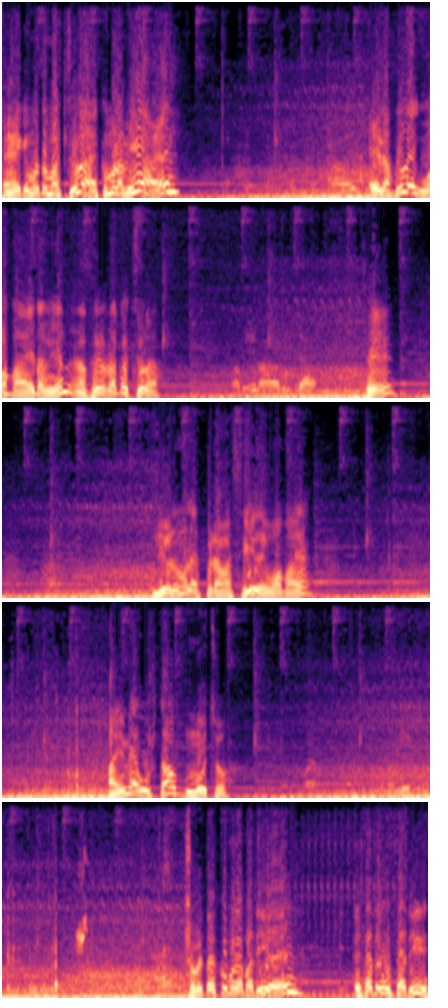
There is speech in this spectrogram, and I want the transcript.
Eh, qué moto más chula, es como la mía, ¿eh? El azul es guapa, ¿eh? También, el azul y blanco es chula. ¿Eh? ¿eh? Yo no me la esperaba así, de guapa, ¿eh? A mí me ha gustado mucho. Sobre todo es cómoda para ti, ¿eh? Esta te gusta a ti.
